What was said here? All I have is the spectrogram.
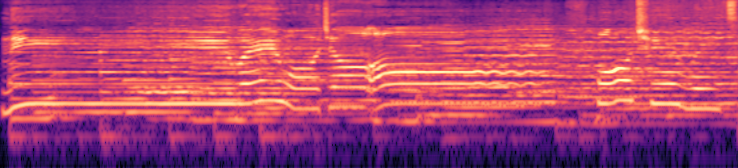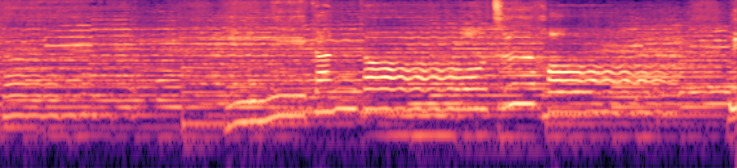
你为我骄傲，我 却未曾因你感到自豪。你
